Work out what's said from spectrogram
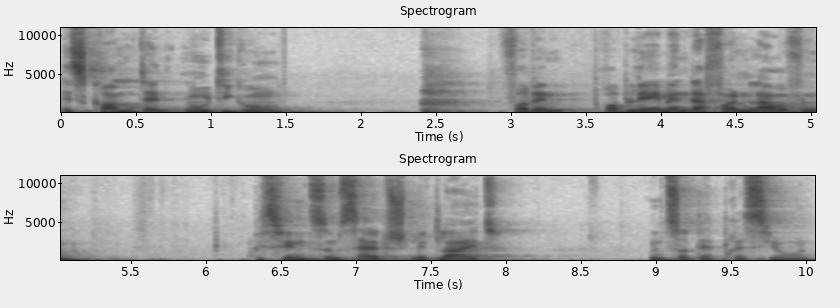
es kommt Entmutigung, vor den Problemen davonlaufen, bis hin zum Selbstmitleid und zur Depression,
